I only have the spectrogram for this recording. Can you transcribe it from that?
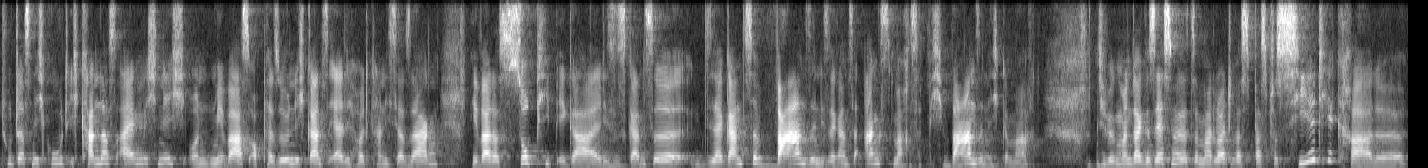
tut das nicht gut, ich kann das eigentlich nicht. Und mir war es auch persönlich, ganz ehrlich, heute kann ich es ja sagen, mir war das so piep egal. Dieses ganze, dieser ganze Wahnsinn, dieser ganze Angstmache, das hat mich wahnsinnig gemacht. Ich habe irgendwann da gesessen und gesagt, Leute, was, was passiert hier gerade?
